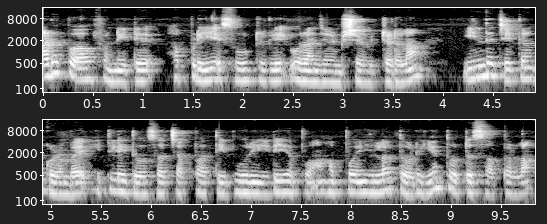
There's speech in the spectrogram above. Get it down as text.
அடுப்பு ஆஃப் பண்ணிவிட்டு அப்படியே சூட்டிலே ஒரு அஞ்சு நிமிஷம் விட்டுடலாம். இந்த சிக்கன் குழம்பை இட்லி தோசை சப்பாத்தி பூரி இடியப்பம் அப்பம் எல்லாத்தோடையும் தொட்டு சாப்பிட்லாம்.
